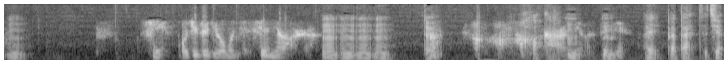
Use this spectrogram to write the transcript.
啊，嗯，行，我就这几个问题，谢谢你老师。嗯嗯嗯嗯，对，好好好，打扰你了，再见。哎，拜拜，再见。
